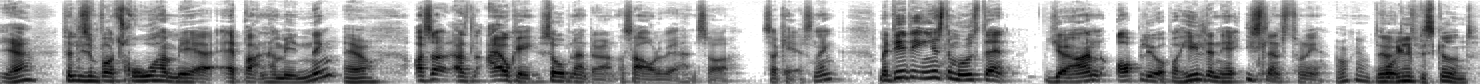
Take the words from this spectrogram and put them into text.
Ja. Så ligesom for at tro ham med at brænde ham inden, ikke? Ja. Og så, altså, ej okay, så åbner han døren, og så afleverer han så, så kassen, ikke? Men det er det eneste modstand, Jørgen oplever på hele den her Islands turné. Okay, det er jo rimelig beskedent.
